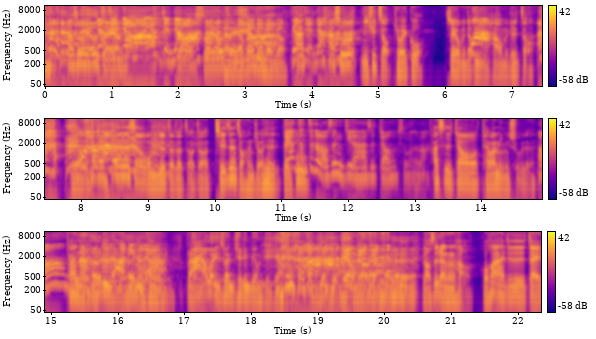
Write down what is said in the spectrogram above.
他说有嘴了吗？要剪掉吗？说溜嘴了，没有没有没有没有，不用剪掉。他说你去走就会过。所以我们就嗯好，我们就走。对，但那时候我们就走走走走，其实真的走很久，而且北部这个老师，你记得他是教什么的吗？他是教台湾民俗的。哦，那合理的，合理的。本来还要问你说，你确定不用剪掉？没有没有没有，老师人很好。我后来就是在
